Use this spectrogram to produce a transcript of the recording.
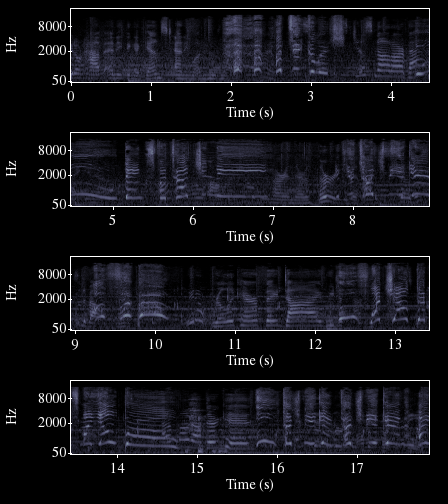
We don't have anything against anyone who loves violence. Ticklish! It's just not our bag. Ooh, thanks for touching me! Some are in their 30s. If you at touch me so again, about I'll flip out! We don't really care if they die. We just Oof, watch out, that's my elbow! have fun out there, kids. Ooh, touch me again, touch me again! I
